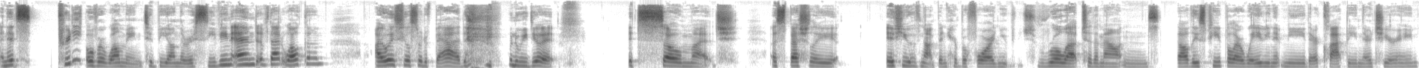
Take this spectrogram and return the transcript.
And it's pretty overwhelming to be on the receiving end of that welcome. I always feel sort of bad when we do it. It's so much, especially if you have not been here before and you roll up to the mountains. All these people are waving at me, they're clapping, they're cheering.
